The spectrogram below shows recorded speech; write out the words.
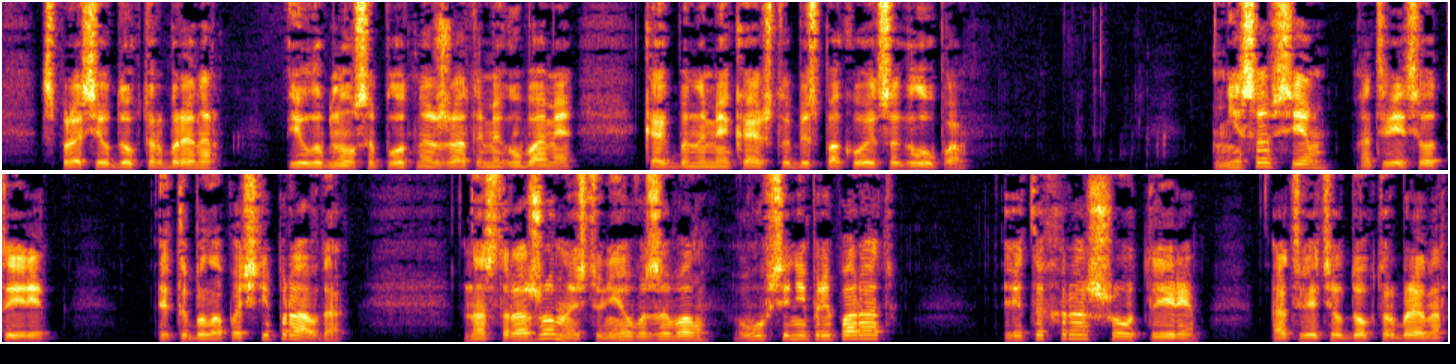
— спросил доктор Бреннер и улыбнулся плотно сжатыми губами, как бы намекая, что беспокоиться глупо. «Не совсем», — ответила Терри. Это была почти правда. Настороженность у нее вызывал вовсе не препарат. «Это хорошо, Терри», — ответил доктор Бреннер.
